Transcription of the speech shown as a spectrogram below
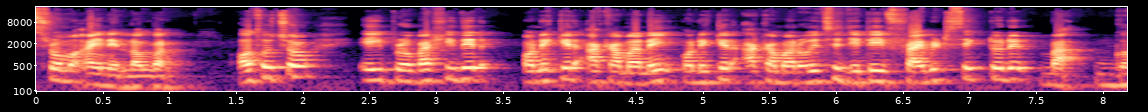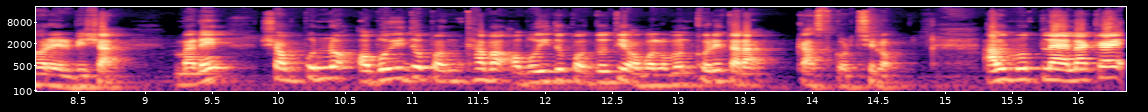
শ্রম আইনের লঙ্ঘন। অথচ এই প্রবাসীদের অনেকের আকামা নেই, অনেকের আকামা রয়েছে যেটি প্রাইভেট সেক্টরের বা ঘরের বিষয় মানে সম্পূর্ণ অবৈধ পন্থা বা অবৈধ পদ্ধতি অবলম্বন করে তারা কাজ করছিল। আলমুতলা এলাকায়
